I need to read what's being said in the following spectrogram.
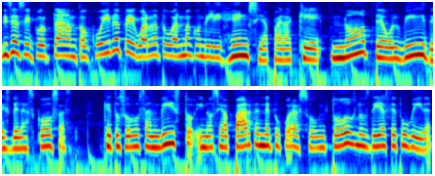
Dice así, por tanto, cuídate y guarda tu alma con diligencia para que no te olvides de las cosas que tus ojos han visto y no se aparten de tu corazón todos los días de tu vida,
